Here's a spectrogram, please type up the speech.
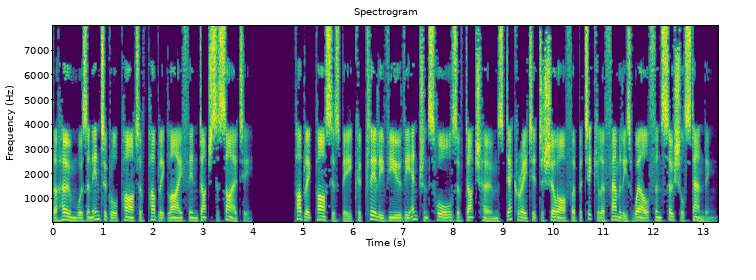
The home was an integral part of public life in Dutch society. Public passersby could clearly view the entrance halls of Dutch homes decorated to show off a particular family's wealth and social standing.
